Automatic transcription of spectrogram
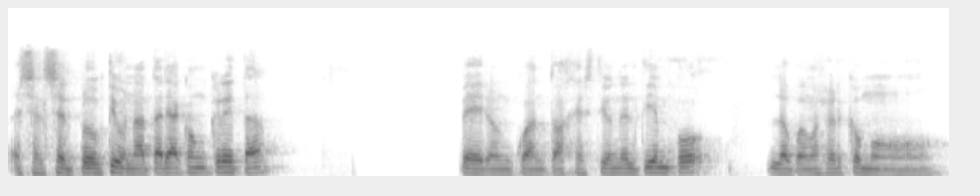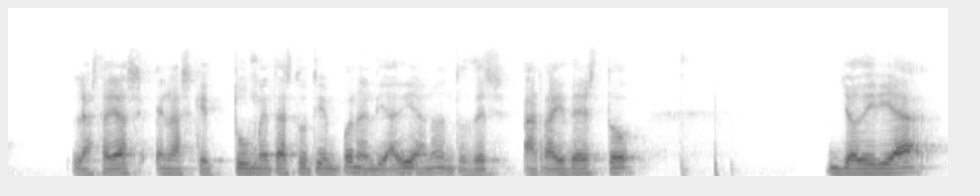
es el ser productivo una tarea concreta, pero en cuanto a gestión del tiempo, lo podemos ver como las tareas en las que tú metas tu tiempo en el día a día, ¿no? Entonces, a raíz de esto, yo diría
